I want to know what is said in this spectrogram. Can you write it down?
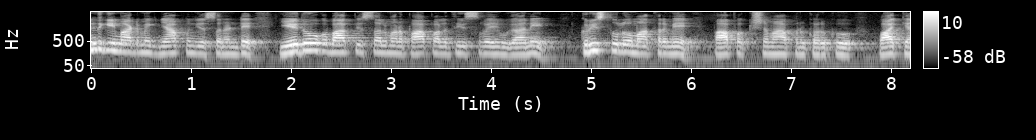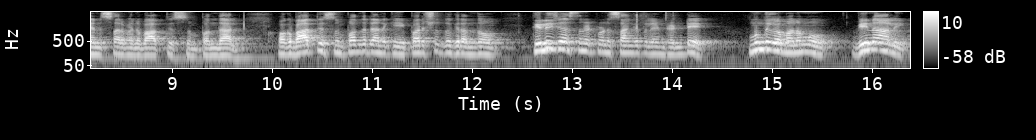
ఎందుకు ఈ మాట మీకు జ్ఞాపకం చేస్తానంటే ఏదో ఒక బాప్తిస్తాలు మన పాపాలు తీసివేయవు కానీ క్రీస్తులో మాత్రమే పాప క్షమాపణ కొరకు వాక్యానుసారమైన బాప్తిస్వం పొందాలి. ఒక బాప్తిస్వం పొందడానికి పరిశుద్ధ గ్రంథం తెలియజేస్తున్నటువంటి సంగతులు ఏంటంటే ముందుగా మనము వినాలి.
